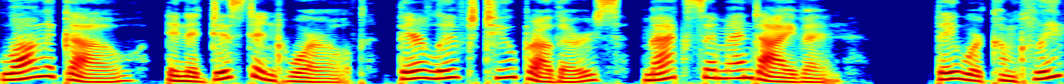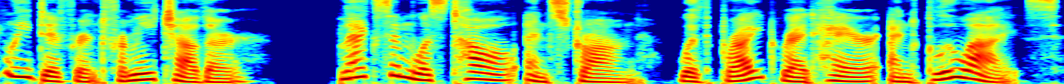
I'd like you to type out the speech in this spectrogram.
Long ago, in a distant world, there lived two brothers, Maxim and Ivan. They were completely different from each other. Maxim was tall and strong, with bright red hair and blue eyes.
